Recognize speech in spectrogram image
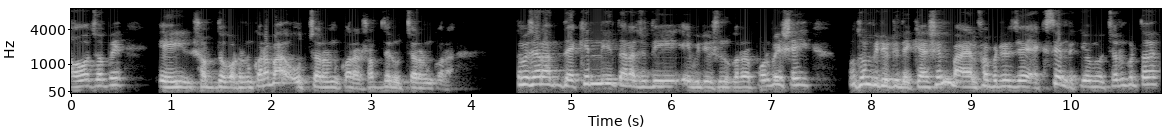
সহজ হবে এই শব্দ গঠন করা বা উচ্চারণ করা, শব্দের উচ্চারণ করা। তবে যারা দেখেননি, তারা যদি এই ভিডিও শুরু করার পূর্বে সেই প্রথম ভিডিওটি দেখে আসেন বা অ্যালফাবেটের যে অ্যাকসেন্ট কীভাবে উচ্চারণ করতে হয়,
